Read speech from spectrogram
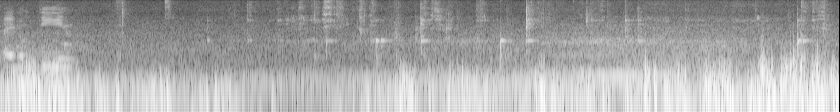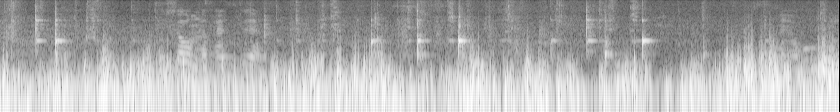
ใส่หนมจีนใส่ส้มนะคะเพื่อนหนาวบุ้งน้ำ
